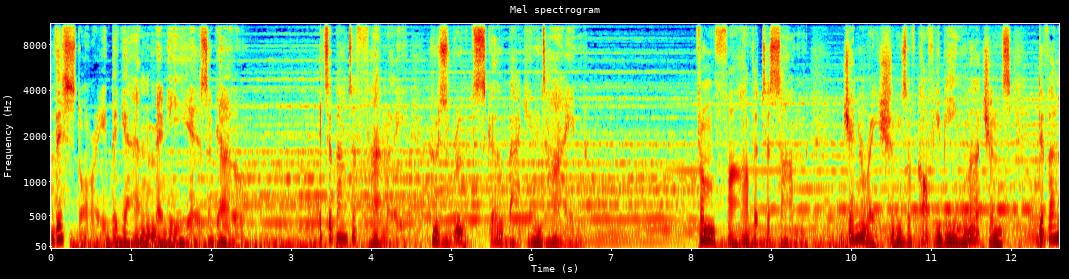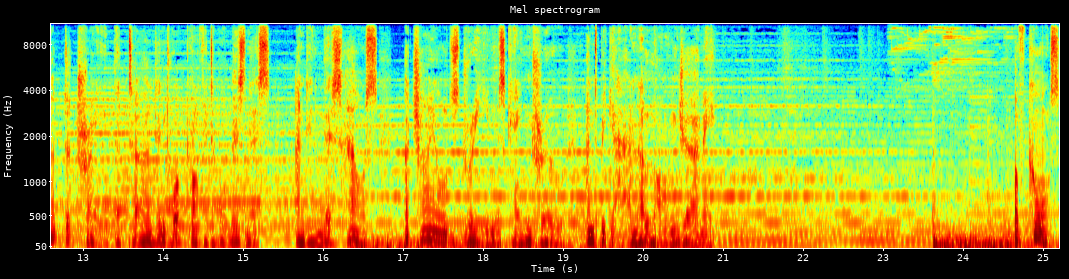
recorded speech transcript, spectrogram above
This story began many years ago. It's about a family whose roots go back in time. From father to son, generations of coffee bean merchants developed a trade that turned into a profitable business and in this house, a child's dreams came true and began a long journey. Of course,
